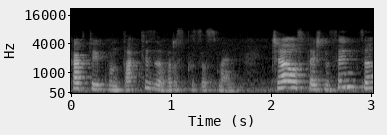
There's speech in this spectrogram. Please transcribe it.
както и контакти за връзка с мен. Чао! Успешна седмица!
